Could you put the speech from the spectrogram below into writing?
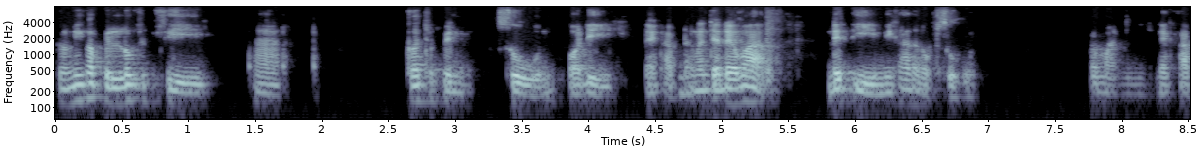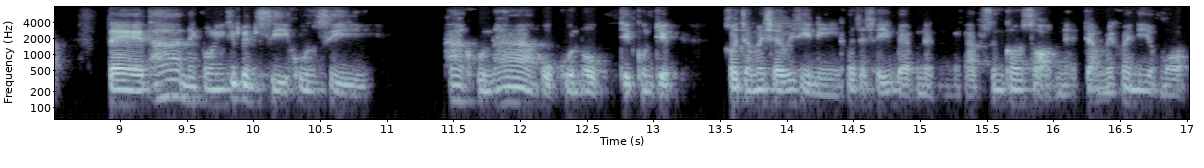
ตรงนี้ก็เป็นลบสิบสี่อ่าก็จะเป็นศูนย์พอดีนะครับ ดังนั้นจะได้ว่าเดอีมีค่าเท่ากับศูนย์ประมาณนี้นะครับ แต่ถ้าในกรณีที่เป็นสี่คูณสี่ห้าคูณห้าหกคูณหกเจ็ดคูณเจ็ดก็จะไม่ใช้วิธีนี้ก็จะใช้แบบหนึ่งนะครับ ซึ่งข้อสอบเนี่ยจะไม่ค่อยนิยมออก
